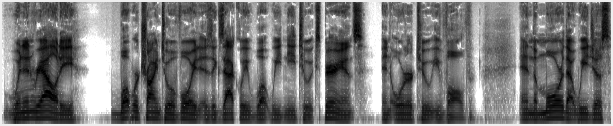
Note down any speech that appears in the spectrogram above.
When in reality, what we're trying to avoid is exactly what we need to experience in order to evolve. And the more that we just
